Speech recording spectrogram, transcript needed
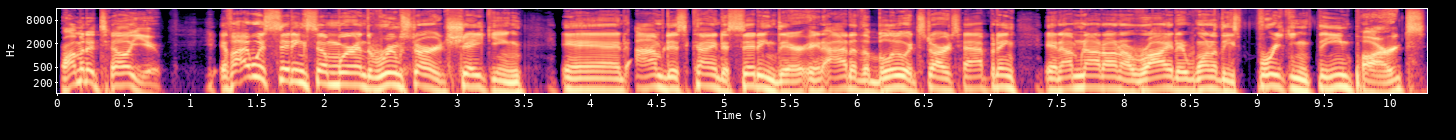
Well, I'm going to tell you, if I was sitting somewhere and the room started shaking and I'm just kind of sitting there and out of the blue it starts happening and I'm not on a ride at one of these freaking theme parks,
